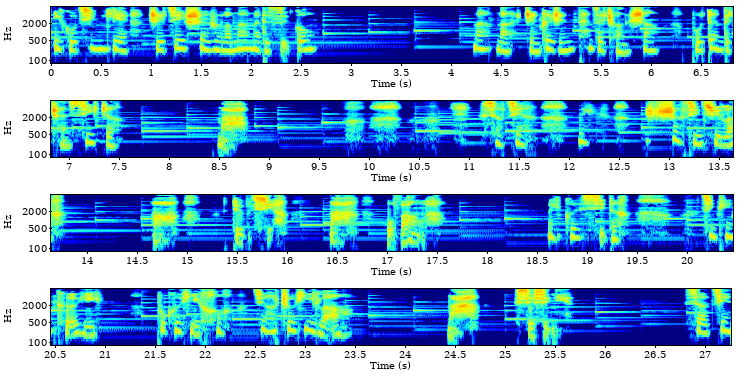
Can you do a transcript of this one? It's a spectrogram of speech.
一股精液直接射入了妈妈的子宫。妈妈整个人瘫在床上，不断的喘息着。妈，小健，你射进去了。啊，对不起啊，妈，我忘了。没关系的，今天可以，不过以后就要注意了啊。妈，谢谢你。小健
